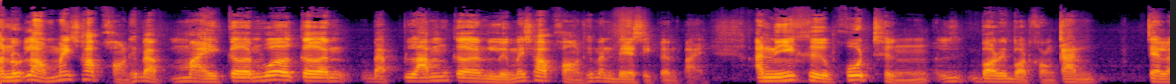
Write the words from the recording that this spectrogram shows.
มนุษย์เราไม่ชอบของที่แบบใหม่เกินเวอร์เกิน แบบล้ำเกิน หรือไม่ชอบของที่มันเบสิกเกินไป อันนี้คือพูดถึงบริบทของการเจร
